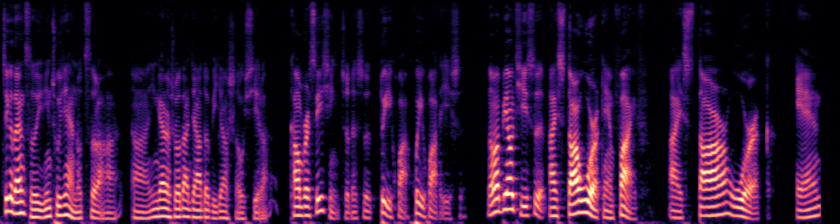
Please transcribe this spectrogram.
这个单词已经出现很多次了啊啊，应该来说大家都比较熟悉了。Conversation 指的是对话、绘画的意思。那么标题是 I start work at five. I start work at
